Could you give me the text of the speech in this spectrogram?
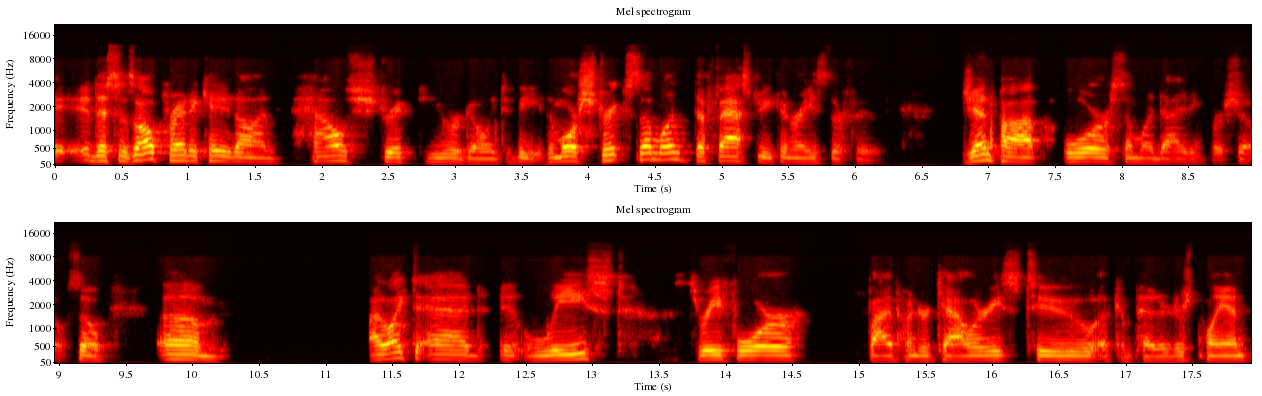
this is all predicated on how strict you are going to be. The more strict someone, the faster you can raise their food. Gen Pop or someone dieting for show. So um, I like to add at least three, four, 500 calories to a competitor's plan.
